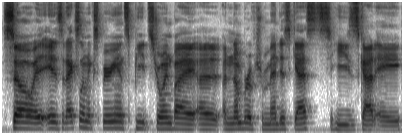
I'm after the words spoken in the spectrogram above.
So it is an excellent experience. Pete's joined by a, a number of tremendous guests. He's got a,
